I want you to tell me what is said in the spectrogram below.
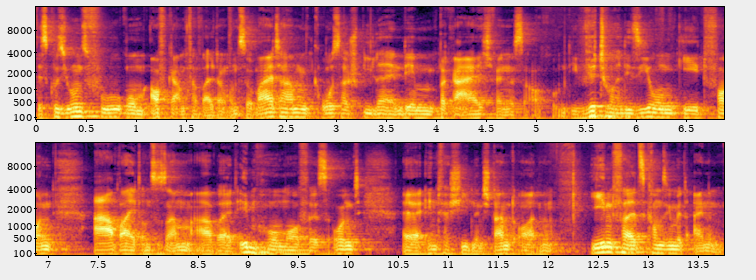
Diskussionsforum, Aufgabenverwaltung und so weiter. Ein großer Spieler in dem Bereich, wenn es auch um die Virtualisierung geht von Arbeit und Zusammenarbeit im Homeoffice und äh, in verschiedenen Standorten. Jedenfalls kommen sie mit einem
